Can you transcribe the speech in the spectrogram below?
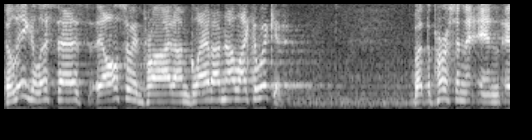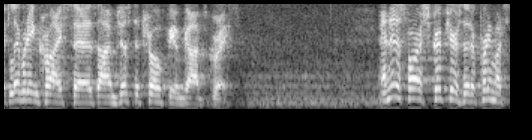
The legalist says, also in pride, I'm glad I'm not like the wicked. But the person in, at liberty in Christ says, I'm just a trophy of God's grace. And then, as far as scriptures that are pretty much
